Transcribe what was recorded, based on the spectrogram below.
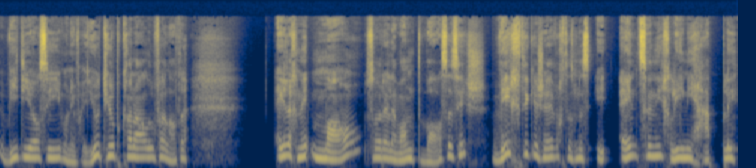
Video sein, das ich auf einen YouTube-Kanal auflade. Eigentlich nicht mal so relevant, was es ist. Wichtig ist einfach, dass man es in einzelne kleine Häppchen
